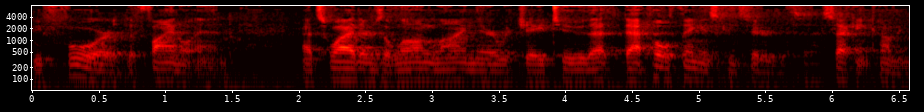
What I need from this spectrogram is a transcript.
before the final end. That's why there's a long line there with J2. That, that whole thing is considered the second coming.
